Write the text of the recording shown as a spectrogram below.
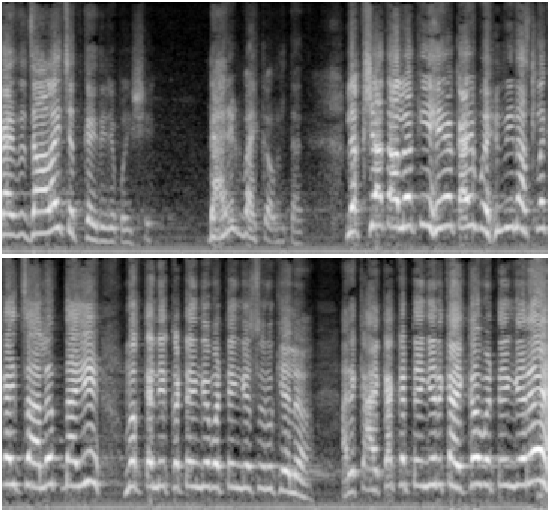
काय जाळायचेत काय त्याचे पैसे? डायरेक्ट बायका म्हणतात. लक्षात आलं की हे काही बहिणी असलं काही चालत नाही. मग त्यांनी कटेंगे बटेंगे सुरू केलं. अरे काय काय कटेंगे रे काय काय बटेंगे रे?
